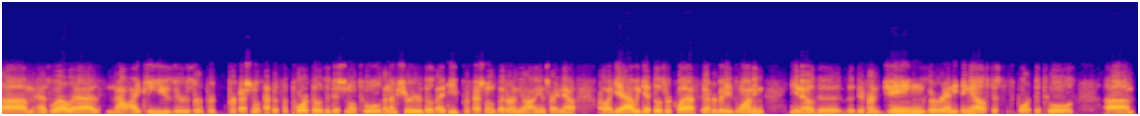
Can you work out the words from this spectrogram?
um, as well as now IT users or pro professionals have to support those additional tools. And I'm sure those IT professionals that are in the audience right now are like, yeah, we get those requests. Everybody's wanting you know, the, the different jings or anything else just to support the tools. Um,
